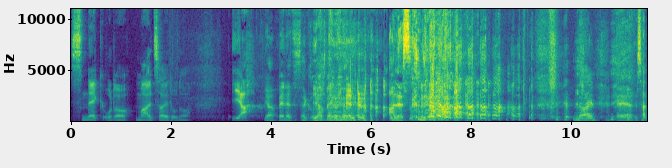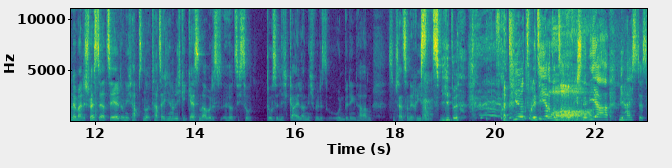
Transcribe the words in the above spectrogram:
Snack oder Mahlzeit oder ja, Ja, Bennett, sag ruhig. ja, Ben. Alles. Nein, äh, es hat mir meine Schwester erzählt und ich habe es tatsächlich noch nicht gegessen, aber das hört sich so dusselig geil an. Ich will das unbedingt haben. Das ist anscheinend so eine riesen Zwiebel. frittiert, frittiert und so aufgeschnitten. Ja, wie heißt es?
